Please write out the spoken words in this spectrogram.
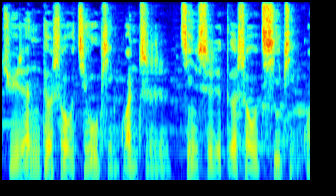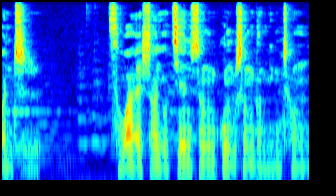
举人得受九品官职，进士得受七品官职。此外，尚有监生、贡生等名称，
